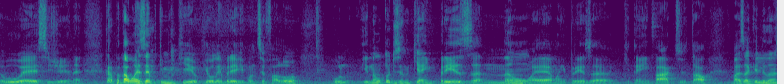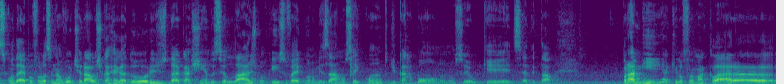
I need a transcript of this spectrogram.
o ESG, né? Cara, para dar um exemplo que, me- que, eu- que eu lembrei aqui quando você falou, o- e não estou dizendo que a empresa não é uma empresa tem impactos e tal, mas aquele lance quando a Apple falou assim, não, vou tirar os carregadores da caixinha dos celulares porque isso vai economizar não sei quanto de carbono, não sei o que, etc e tal para mim, aquilo foi uma clara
